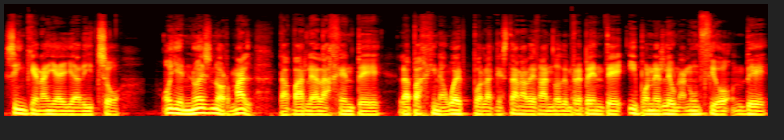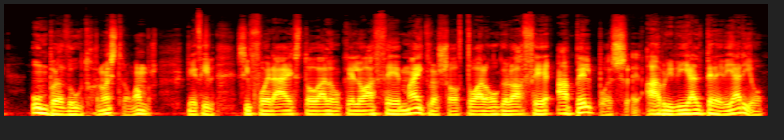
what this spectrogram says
sin que nadie haya dicho Oye, no es normal taparle a la gente la página web por la que está navegando de repente y ponerle un anuncio de un producto nuestro, vamos. Es decir, si fuera esto algo que lo hace Microsoft o algo que lo hace Apple, pues eh, abriría el telediario.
